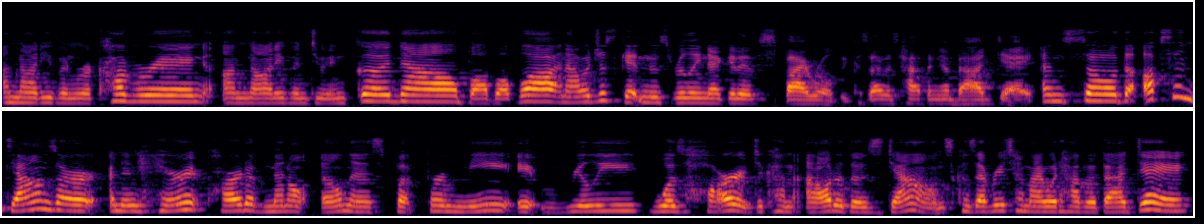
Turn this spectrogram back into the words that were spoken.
I'm not even recovering. I'm not even doing good now, blah, blah, blah. And I would just get in this really negative spiral because I was having a bad day. And so the ups and downs are an inherent part of mental illness. But for me, it really was hard to come out of those downs because every time I would have a bad day,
